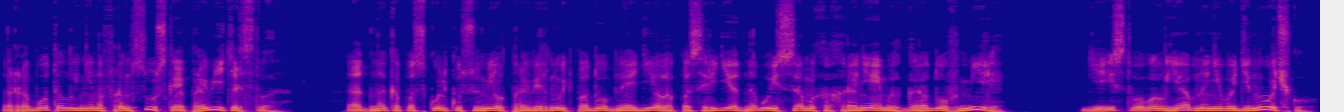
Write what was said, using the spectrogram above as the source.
работал и не на французское правительство, однако поскольку сумел провернуть подобное дело посреди одного из самых охраняемых городов в мире, действовал явно не в одиночку.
